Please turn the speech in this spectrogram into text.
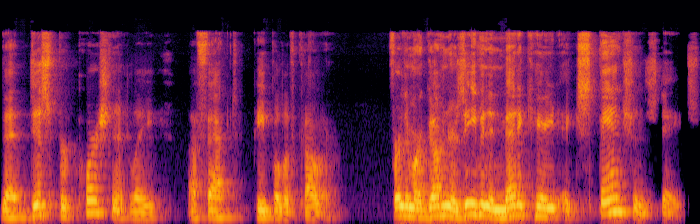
that disproportionately affect people of color. Furthermore, governors, even in Medicaid expansion states,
